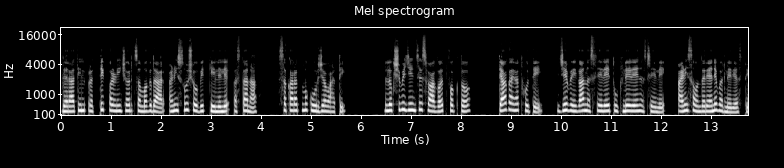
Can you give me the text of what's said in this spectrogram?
घरातील प्रत्येक फर्निचर चमकदार आणि सुशोभित केलेले असताना सकारात्मक ऊर्जा वाहते. लक्ष्मीजींचे स्वागत फक्त त्या घरात होते जे वेगा नसलेले तुटलेले नसलेले आणि सौंदर्याने भरलेली असते.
